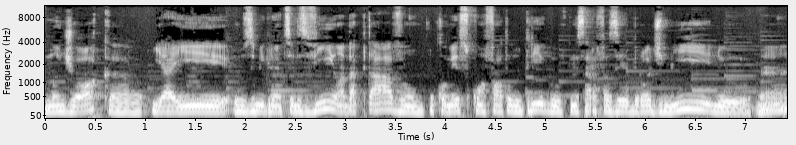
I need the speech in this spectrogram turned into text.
mandioca e aí os imigrantes eles vinham, adaptavam, no começo com a falta do trigo, começaram a fazer broa de milho, né?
